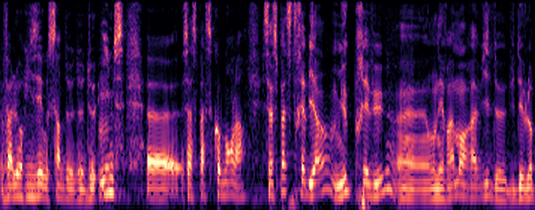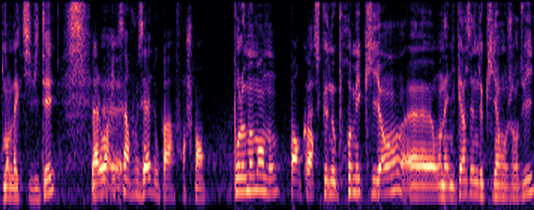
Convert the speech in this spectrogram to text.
valorisez au sein de, de, de IMS. Euh, ça se passe comment là? Ça se passe très bien, mieux que prévu. Euh, on est vraiment ravis de- du développement de l'activité. La loi Rixin vous aide ou pas, franchement? Pour le moment, non. Pas encore. Parce que nos premiers clients, euh, on a une quinzaine de clients aujourd'hui,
